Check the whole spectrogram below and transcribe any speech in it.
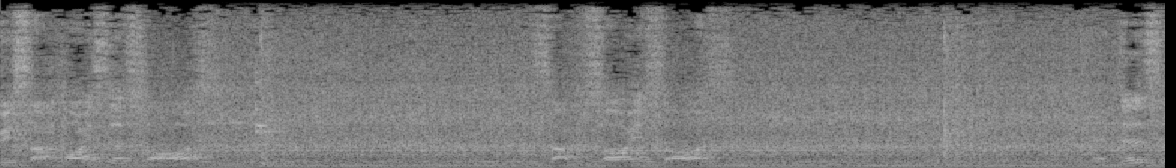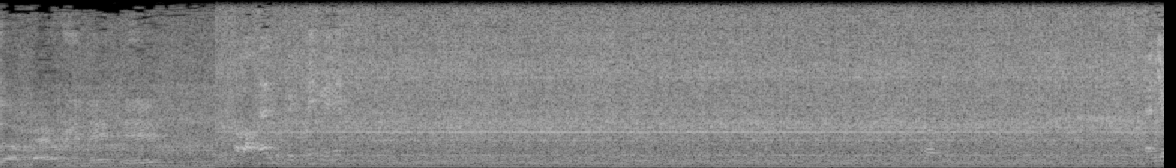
with some oyster sauce, some soy sauce, and just uh, marinate it deep fry the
